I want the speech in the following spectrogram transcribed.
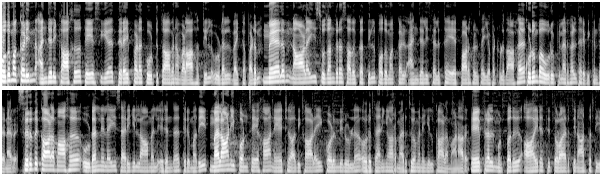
பொதுமக்களின் அஞ்சலிக்காக தேசிய திரைப்பட கூட்டுத்தாபன வளாகத்தில் உடல் வைக்கப்படும். மேலும் நாளை சுதந்திர சதுக்கத்தில் பொதுமக்கள் அஞ்சலி செலுத்த ஏற்பாடுகள் செய்யப்பட்டுள்ளதாக குடும்ப உறுப்பினர்கள் தெரிவிக்கின்றனர். சிறிது காலமாக உடல்நிலை சரியில்லாமல் இருந்த திருமதி மெலானி பொன்சேகா நேற்று அதிகாலை கொழும்பில் உள்ள ஒரு தனியார் மருத்துவமனையில் காலமானார். ஏப்ரல் முப்பது ஆயிரத்தி தொள்ளாயிரத்தி நாற்பத்தி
